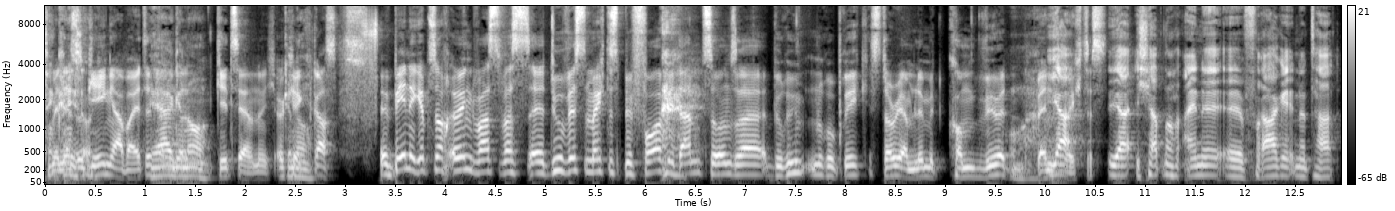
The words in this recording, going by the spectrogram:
Dann Wenn er so auch- gegenarbeitet, Ja, dann, genau. dann geht's ja nicht. Okay, Genau. krass. Äh, Bene, gibt's noch irgendwas, was äh, du wissen möchtest, bevor wir dann zu unserer berühmten Rubrik Story am Limit kommen würden, wenn ja, du möchtest? Ja, ich habe noch eine äh, Frage in der Tat.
